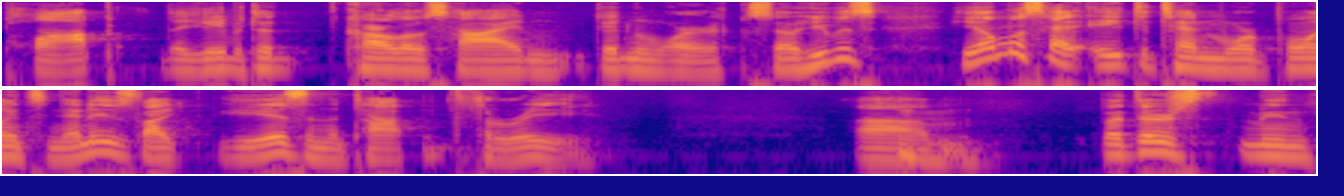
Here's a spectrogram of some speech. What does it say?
plop. They gave it to Carlos Hyde and didn't work. So he was he almost had eight to ten more points, and then he's like he is in the top three. Um, but there's I mean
